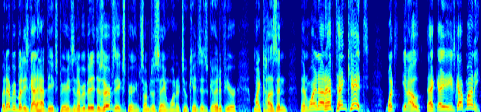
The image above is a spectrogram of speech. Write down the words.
But everybody's got to have the experience and everybody deserves the experience. So I'm just saying one or two kids is good. If you're my cousin, then why not have 10 kids? What's, you know, that guy he's got money.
